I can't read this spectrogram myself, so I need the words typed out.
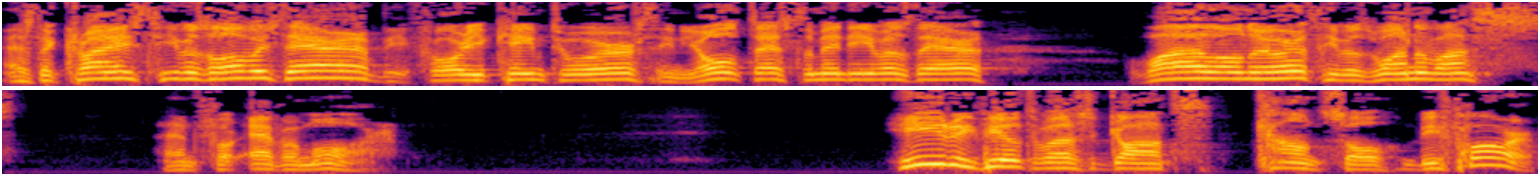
As the Christ, He was always there before He came to earth. In the Old Testament, He was there. While on earth, He was one of us and forevermore. He revealed to us God's counsel before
